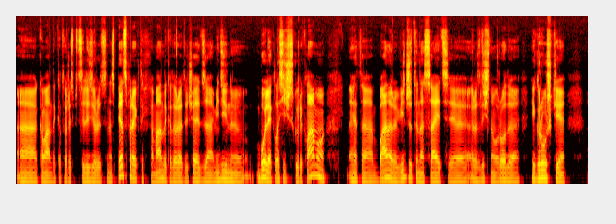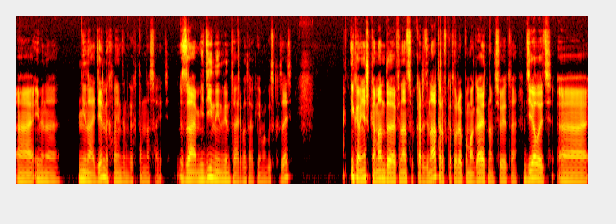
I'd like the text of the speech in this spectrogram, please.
а, команда, которая специализируется на спецпроектах, команда, которая отвечает за медийную, более классическую рекламу. Это баннеры, виджеты на сайте, различного рода игрушки, а, именно не на отдельных лендингах там на сайте. За медийный инвентарь, вот так я могу сказать. И, конечно, команда финансовых координаторов, которая помогает нам все это делать э,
